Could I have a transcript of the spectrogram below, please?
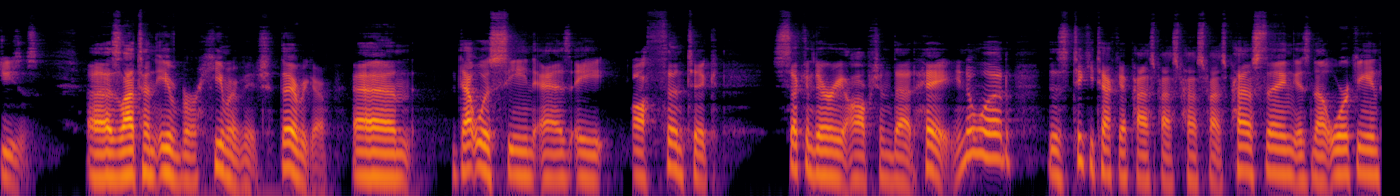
Jesus uh, Zlatan Ibrahimovic. There we go, and that was seen as a authentic secondary option. That hey, you know what? this tiki taka pass, pass, pass, pass, pass thing is not working.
